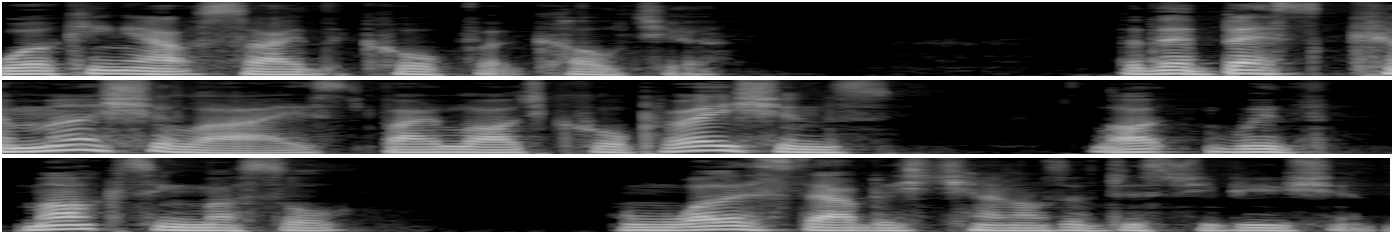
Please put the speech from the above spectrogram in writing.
working outside the corporate culture, but they're best commercialized by large corporations with marketing muscle and well established channels of distribution.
